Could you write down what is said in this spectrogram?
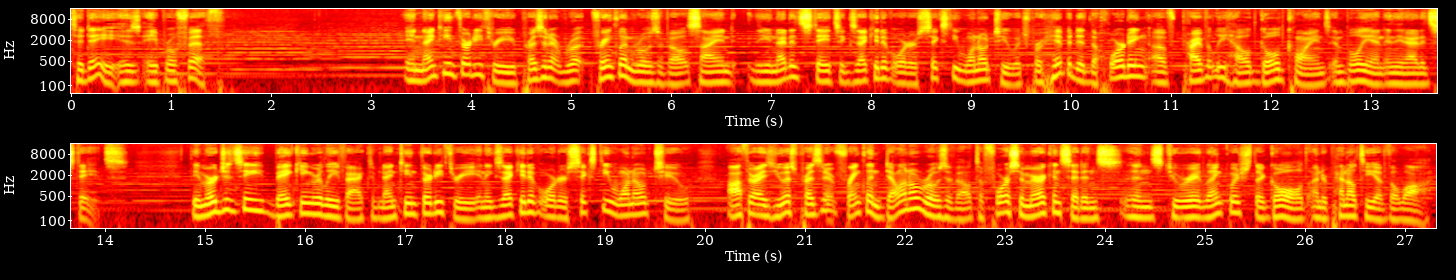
Today is April 5th. In 1933, President Ro- Franklin Roosevelt signed the United States Executive Order 6102, which prohibited the hoarding of privately held gold coins and bullion in the United States. The Emergency Banking Relief Act of 1933 and Executive Order 6102 authorized U.S. President Franklin Delano Roosevelt to force American citizens to relinquish their gold under penalty of the law.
